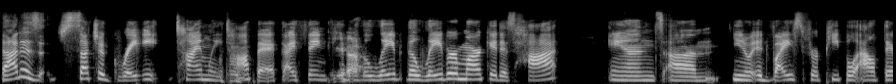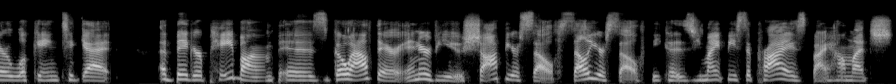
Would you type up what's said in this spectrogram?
That is such a great timely topic. I think yeah. you know, the labor the labor market is hot and um, you know advice for people out there looking to get a bigger pay bump is go out there, interview, shop yourself, sell yourself because you might be surprised by how much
